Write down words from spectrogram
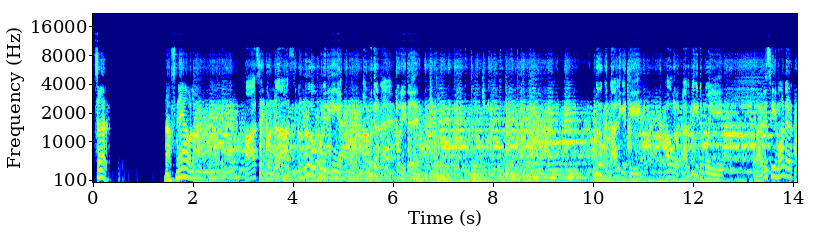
சார் நான் ஸ்னேகாவெல்லாம் ஆசைக்கு ஒண்ணு ஆசைக்கு ஒண்ணு லவ் பண்ணிருக்கீங்க. அப்படிதானே? புரியுது. தாலி கட்டி அவங்கள கடத்திக்கிட்டு போய் ரகசியமான இடத்து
